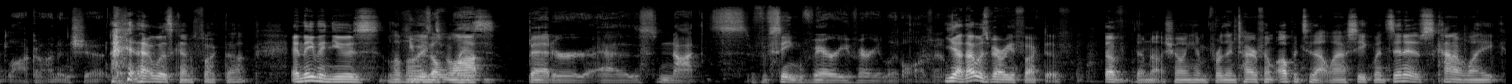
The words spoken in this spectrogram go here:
headlock on and shit. that was kind of fucked up. And they even use he was a lot better as not seeing very, very little of him. Yeah, that was very effective of them not showing him for the entire film up into that last sequence. And it was kind of like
